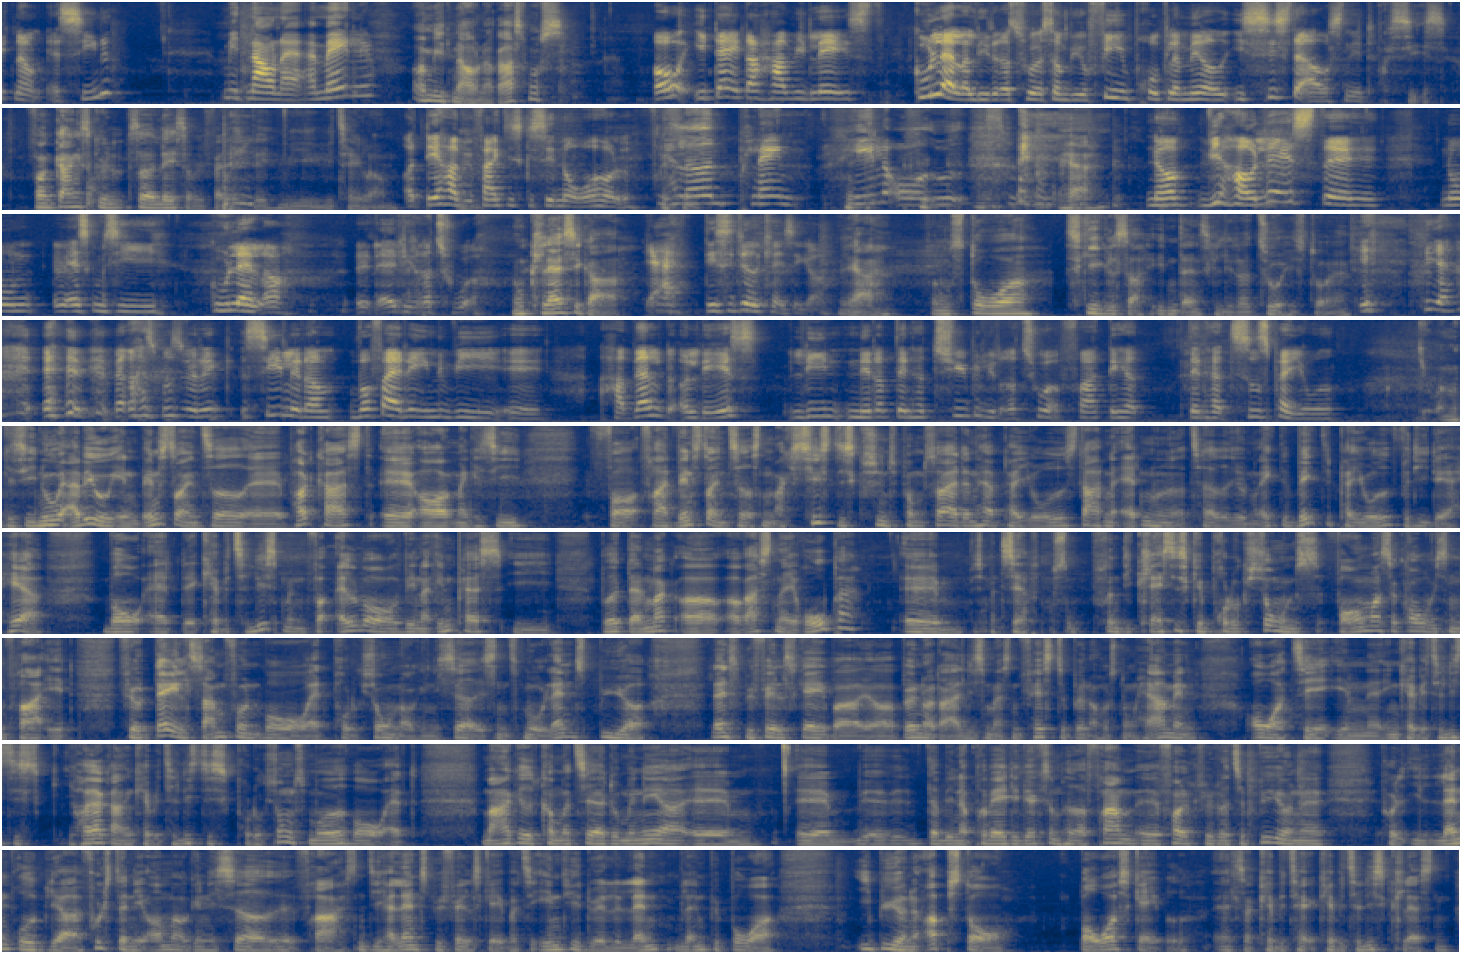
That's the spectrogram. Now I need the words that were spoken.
Mit navn er Sine, Mit navn er Amalie. Og mit navn er Rasmus. og i dag der har vi læst guldalderlitteratur, som vi jo fint proklamerede i sidste afsnit. Præcis. For en gang skyld, så læser vi faktisk det, vi, vi taler om. Og det har vi faktisk i sinde overholde. Vi har lavet en plan hele året ud. Ja, Nå, vi har jo læst øh, nogle, hvad skal man sige, guldalder øh, af litteratur. nogle klassikere. Ja, deciderede klassikere. Ja, nogle store skikkelser i den danske litteraturhistorie. ja, men Rasmus, vil du ikke sige lidt om, hvorfor er det egentlig, vi øh, har valgt at læse lige netop den her type litteratur fra det her, den her tidsperiode? Jo, man kan sige, nu er vi jo en venstreorienteret øh, podcast, øh, og man kan sige, for, fra et venstreorienteret sådan marxistisk synspunkt, så er den her periode, starten af 1800-tallet, jo en rigtig vigtig periode, fordi det er her, hvor at øh, kapitalismen for alvor vinder indpas i både Danmark og, og resten af Europa. Øh, hvis man ser sådan- sådan de klassiske produktionsformer, så går vi sådan fra et feudalt samfund, hvor at produktionen er organiseret i sådan små landsbyer, landsbyfællesskaber og bønder, der er ligesom er sådan festebønder hos nogle herremænd, over til en, en kapitalistisk, i højere grad en kapitalistisk produktionsmåde, hvor at markedet kommer til at dominere, øh, øh, der vinder private virksomheder frem, øh, folk flytter til byerne, på, i landbruget bliver fuldstændig omorganiseret øh, fra sådan de her landsbyfællesskaber til individuelle land, landbeboere. I byerne opstår borgerskabet, altså kapital, kapitalistklassen.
